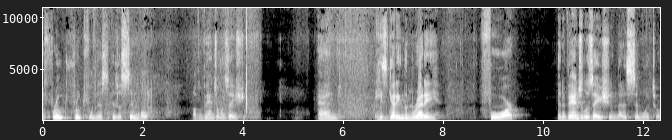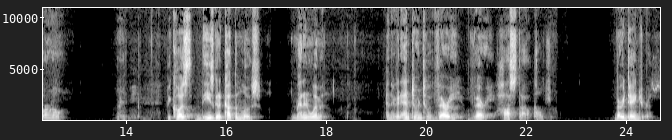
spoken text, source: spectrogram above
a fruit. Fruitfulness is a symbol of evangelization, and he's getting them ready for an evangelization that is similar to our own. Because he's going to cut them loose, men and women, and they're going to enter into a very, very hostile culture. Very dangerous.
